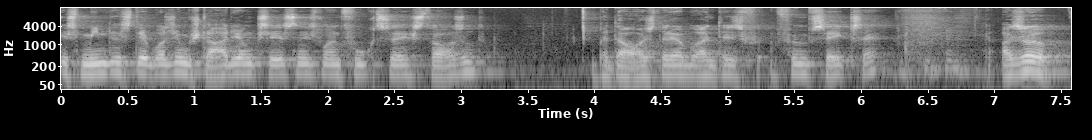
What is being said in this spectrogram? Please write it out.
das Mindeste, was im Stadion gesessen ist, waren 50.000. Bei der Austria waren das 5, 6. Also,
